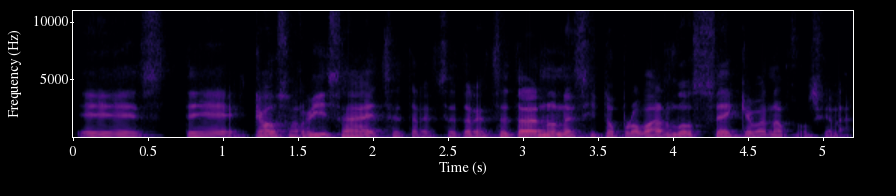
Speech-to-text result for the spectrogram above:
este, causa risa, etcétera, etcétera, etcétera. No necesito probarlos, sé que van a funcionar.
